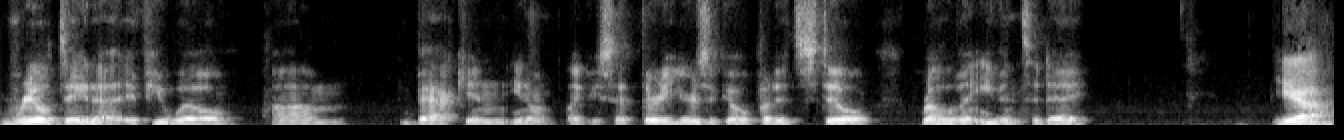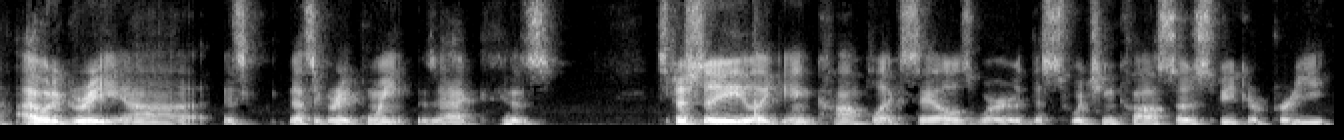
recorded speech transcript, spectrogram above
real data, if you will, um, back in you know, like we said, 30 years ago, but it's still relevant even today. Yeah, I would agree. Uh, it's that's a great point, Zach, because especially like in complex sales where the switching costs, so to speak, are pretty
